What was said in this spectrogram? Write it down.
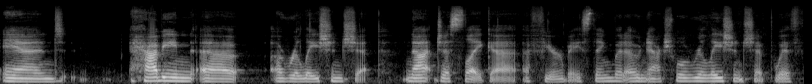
And having a, a relationship, not just like a, a fear based thing, but an actual relationship with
